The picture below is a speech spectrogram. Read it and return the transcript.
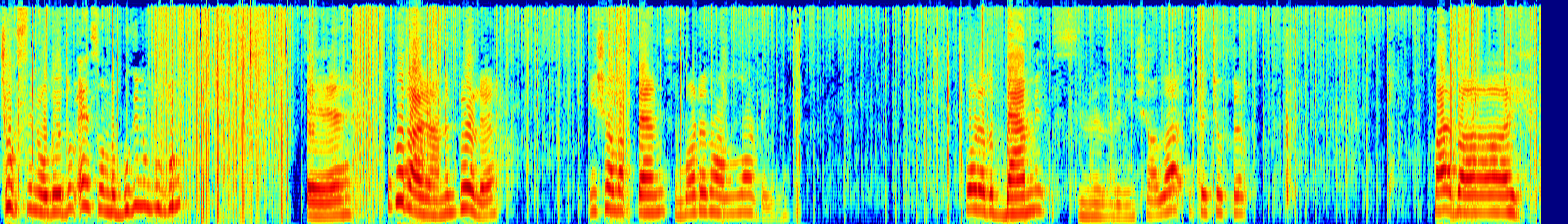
Çok sinir oluyordum. En sonunda bugünü buldum. Ee, bu kadar yani böyle. İnşallah beğenmişsin. Bu arada havlular da yine. Bu arada beğenmişsinizdir inşallah. Size çok seviyorum. Bye bye.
